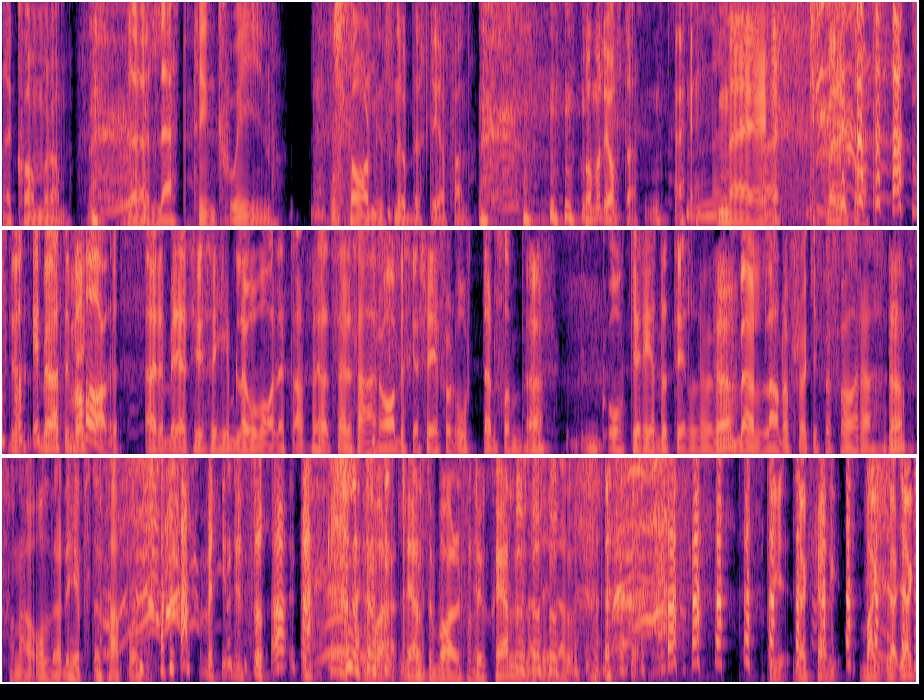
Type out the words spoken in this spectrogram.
där kommer de. The Latin Queen och tar min snubbe Stefan. Hör man det ofta? nej. Nej. Men det är så. Det, men att det blir, Vad? Ja, det blir det är så himla ovanligt att, att så är det så här arabiska tjejer från orten som Ja. åker in till Ja. Möllan och försöker förföra Ja. sådana åldrade hipsterpappor. Men inte så. Bara, läser bara från dig själv hela tiden. jag, kan, jag, jag,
